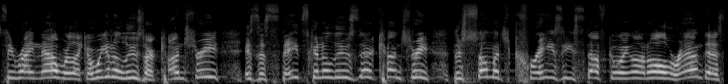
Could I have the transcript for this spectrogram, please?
See, right now we're like, are we going to lose our country? Is the states going to lose their country? There's so much crazy stuff going on all around us.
